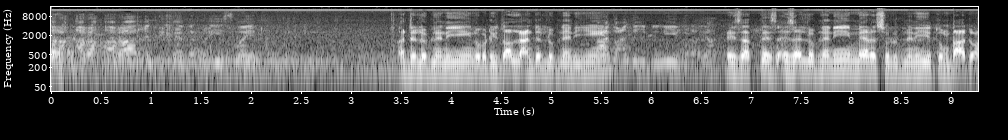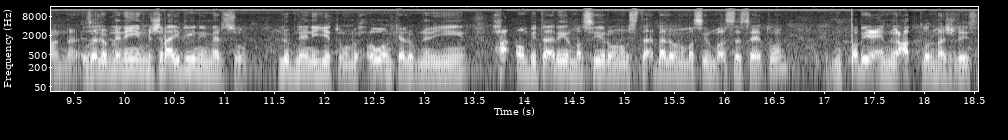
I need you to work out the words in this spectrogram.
قرار انتخاب الرئيس وين؟ عند اللبنانيين وبده يضل عند اللبنانيين بعده عند اللبنانيين برأيك؟ إذا اذا اللبنانيين مارسوا لبنانيتهم بعده عنا، إذا اللبنانيين مش رايدين يمارسوا لبنانيتهم وحقوقهم كلبنانيين وحقهم بتقرير مصيرهم ومستقبلهم ومصير مؤسساتهم من الطبيعي إنه يعطلوا المجلس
